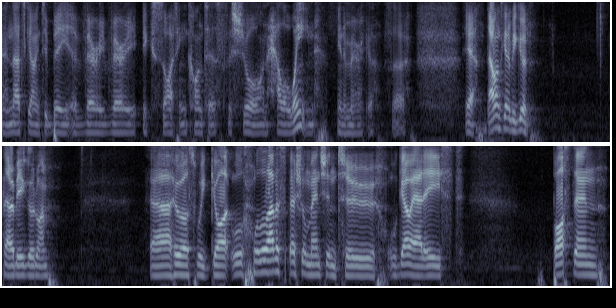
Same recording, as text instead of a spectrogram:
and that's going to be a very, very exciting contest for sure on Halloween in America. So, yeah, that one's going to be good. That'll be a good one. Uh, who else we got? We'll, we'll have a special mention to, we'll go out east. Boston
